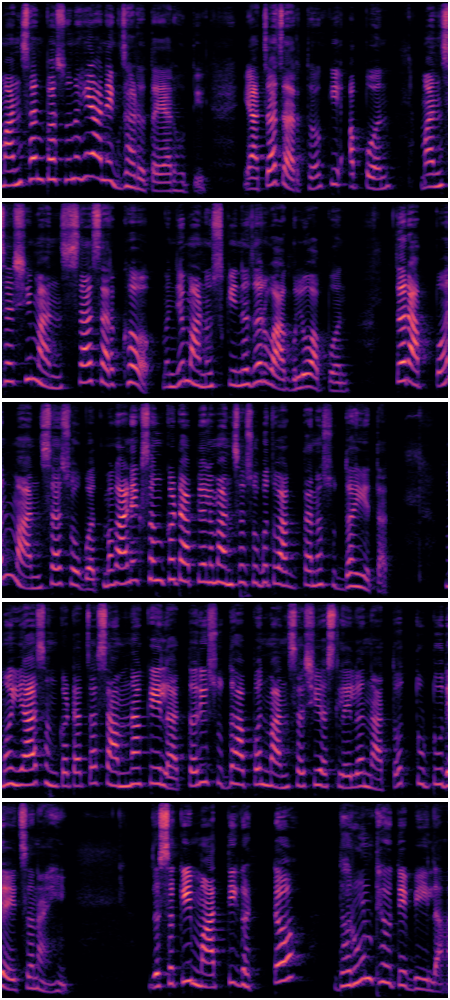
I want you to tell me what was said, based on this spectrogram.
माणसांपासूनही अनेक झाडं तयार होतील. याचाच अर्थ की आपण माणसाशी माणसासारखं म्हणजे माणुसकीनं जर वागलो आपण तर आपण माणसासोबत मग अनेक संकट आपल्याला माणसासोबत वागताना सुद्धा येतात. मग या संकटाचा सामना केला तरीसुद्धा आपण माणसाशी असलेलं नातं तुटू द्यायचं नाही. जसं की माती घट्ट धरून ठेवते बीला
